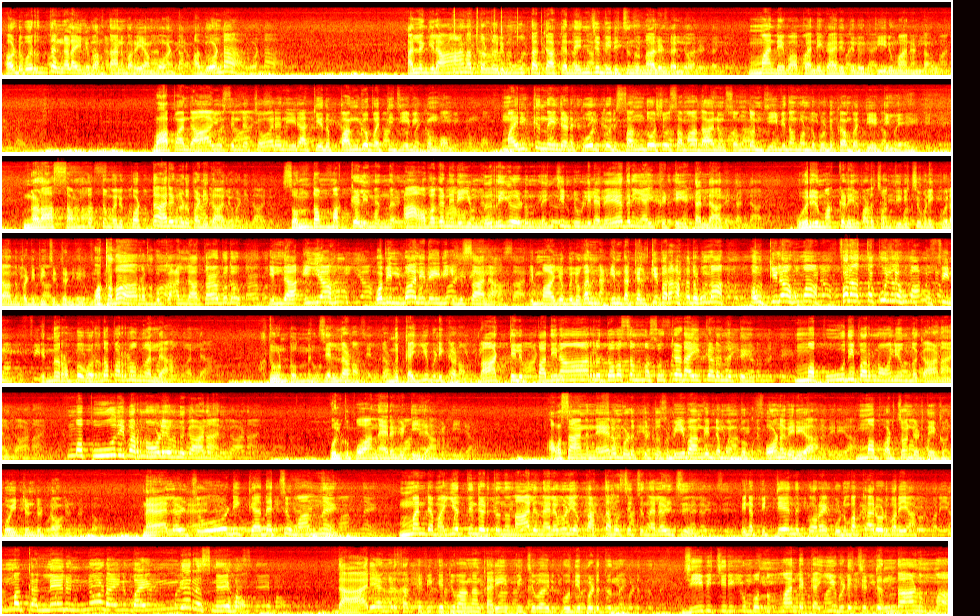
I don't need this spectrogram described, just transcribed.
അതുകൊണ്ട് വെറുതെ നിങ്ങൾ അതിൽ വർത്താനം പറയാൻ പോകണ്ട. അതുകൊണ്ടാ? അല്ലെങ്കിൽ ആണത്തുള്ള ഒരു മൂത്തക്കാക്ക നെഞ്ചു പിരിച്ചു നിന്നാലുണ്ടല്ലോ. ഉമ്മാന്റെയും വാപ്പാന്റെ കാര്യത്തിൽ ഒരു തീരുമാനം ഉണ്ടാവും വാപ്പാന്റെ ആയുസിന്റെ ചോര നീരാക്കിയത് പങ്ക് പറ്റി ജീവിക്കുമ്പോൾ മരിക്കുന്നതിന്റെ ഇടയ്ക്ക് ഒരു സന്തോഷവും സമാധാനവും സ്വന്തം ജീവിതം കൊണ്ട് കൊടുക്കാൻ പറ്റിയിട്ടില്ലേ? നിങ്ങൾ ആ സമ്പത്തും ഒരു കൊട്ടാരങ്ങൾ പണിതാലും സ്വന്തം മക്കളിൽ നിന്ന് ആ അവഗണനയും നെറികേടും നെഞ്ചിന്റെ ഉള്ളിലെ വേദനയായി കിട്ടിയിട്ടല്ലാതെ ഒരു മക്കളെയും പടച്ചോൻ തിരിച്ചു വിളിക്കൂല എന്ന് പഠിപ്പിച്ചിട്ടുണ്ട്. എന്ന് റബ്ബ് വെറുതെ പറഞ്ഞൊന്നുമല്ല. അതുകൊണ്ട് ഒന്ന് ചെല്ലണം ഒന്ന് കൈ പിടിക്കണം. നാട്ടിൽ പതിനാറ് ദിവസം മസൂക്കേടായി കിടന്നിട്ട് ഉമ്മ പൂതി പറഞ്ഞു ഓനെ ഒന്ന് കാണാൻ. ഉമ്മ പൂതി പറഞ്ഞോളെ ഒന്ന് കാണാൻ. ഓൾക്ക് പോകാൻ നേരം കിട്ടിയില്ല. അവസാനം നേരം വെളുത്തിട്ട് സുബീബാങ്കിന്റെ മുൻപ് ഫോൺ വരിക. ഉമ്മ പഠിച്ചോന്റെ അടുത്തേക്ക് പോയിട്ടുണ്ട് കേട്ടോ നിലഴിച്ചോടി കതച്ച് വന്ന് ഉമ്മന്റെ മയ്യത്തിന്റെ അടുത്ത് നിന്ന് നാല് നിലവിളിയൊക്കെ അട്ടഹസിച്ച് നിലവിളിച്ച് പിന്നെ പിറ്റേന്ന് കുറെ കുടുംബക്കാരോട് പറയാ ഉമ്മ ഉമ്മക്കല്ലേലും അതിന് ഭയങ്കര സ്നേഹം. ഇതാരെ ഞങ്ങൾ സർട്ടിഫിക്കറ്റ് വാങ്ങാൻ കരയിപ്പിച്ച് അവർ ബോധ്യപ്പെടുത്തുന്നു ജീവിച്ചിരിക്കുമ്പോ ഉമ്മാന്റെ കൈ പിടിച്ചിട്ട് എന്താണ് ഉമ്മ?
